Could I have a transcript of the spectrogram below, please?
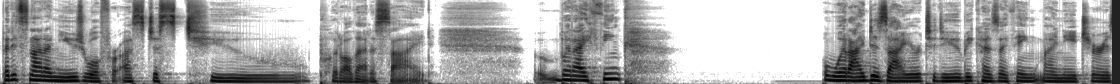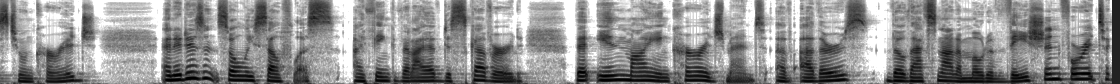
but it's not unusual for us just to put all that aside. But I think what I desire to do, because I think my nature is to encourage, and it isn't solely selfless. I think that I have discovered that in my encouragement of others, though that's not a motivation for it to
